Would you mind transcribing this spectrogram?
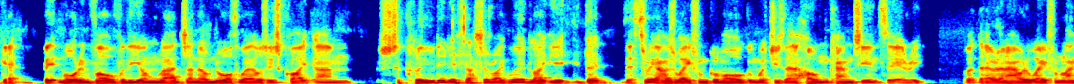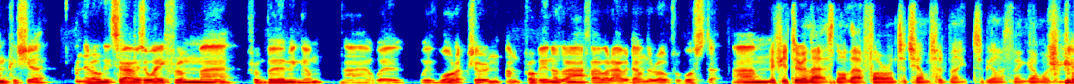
get a bit more involved with the young lads. I know North Wales is quite um, secluded, if that's the right word. Like you, they're, they're, three hours away from Glamorgan, which is their home county in theory, but they're an hour away from Lancashire, and they're only two hours away from uh, from Birmingham, uh, with with Warwickshire, and, and, probably another half hour hour down the road for Worcester. Um, if you're doing that, it's not that far onto Chelmsford, mate. To be honest, I think I'm watching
